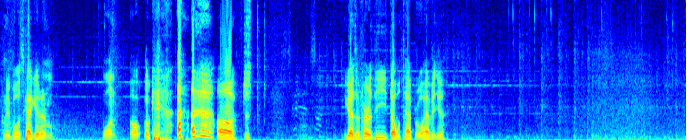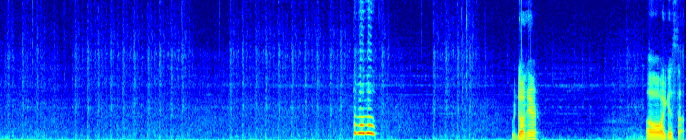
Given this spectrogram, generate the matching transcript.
How many bullets can I get him? One. Oh, okay. oh, just. You guys have heard the double tap rule, haven't you? We're done here? Oh, I guess not.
